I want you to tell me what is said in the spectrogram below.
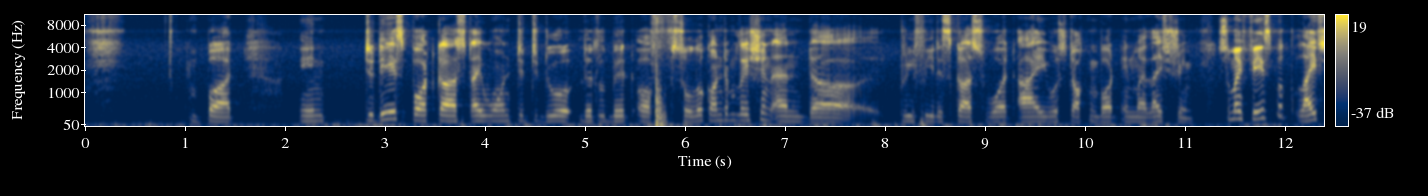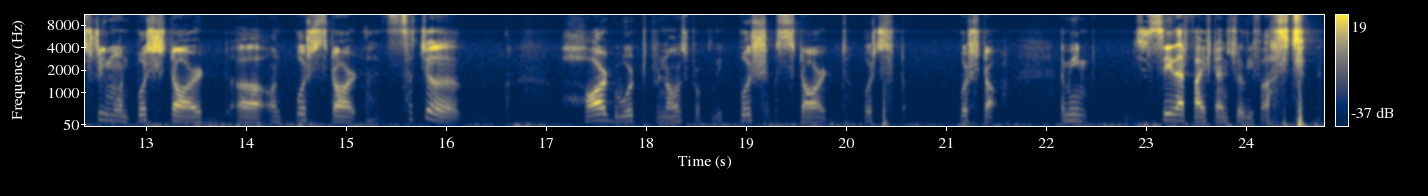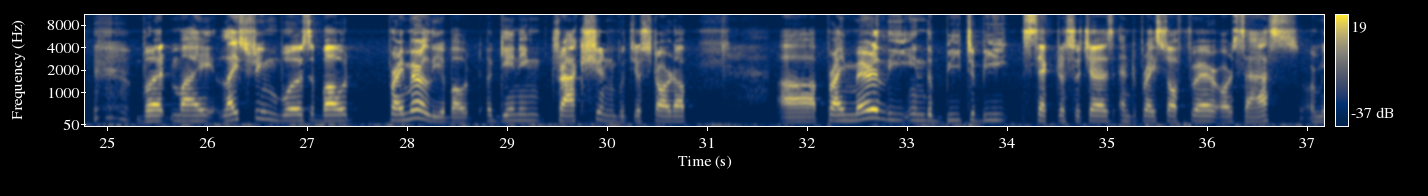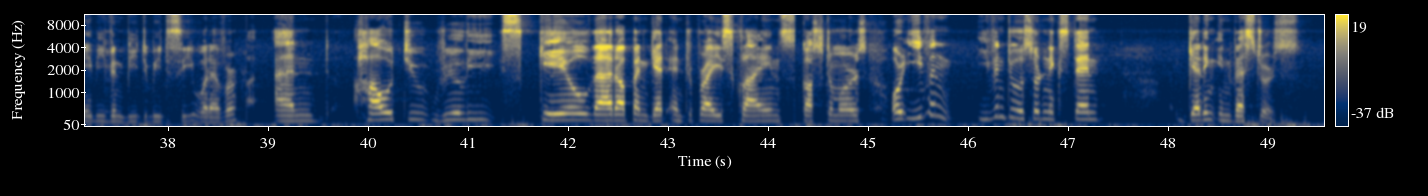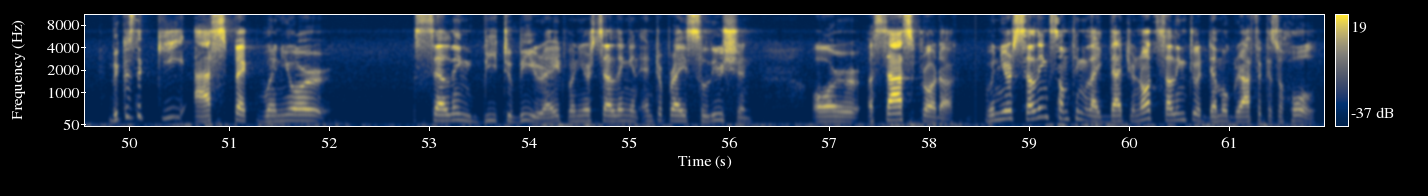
But in today's podcast, I wanted to do a little bit of solo contemplation and uh, briefly discuss what I was talking about in my live stream. So my Facebook live stream on Push Start, uh, on Push Start, such a hard word to pronounce properly. Push start. Push st push start. I mean, say that five times really fast. but my live stream was about primarily about uh, gaining traction with your startup. Uh, primarily in the B2B sector, such as enterprise software or SaaS, or maybe even B2B2C, whatever, and how to really scale that up and get enterprise clients, customers, or even even to a certain extent getting investors. Because the key aspect when you're selling B2B right when you're selling an enterprise solution or a SaaS product when you're selling something like that you're not selling to a demographic as a whole.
